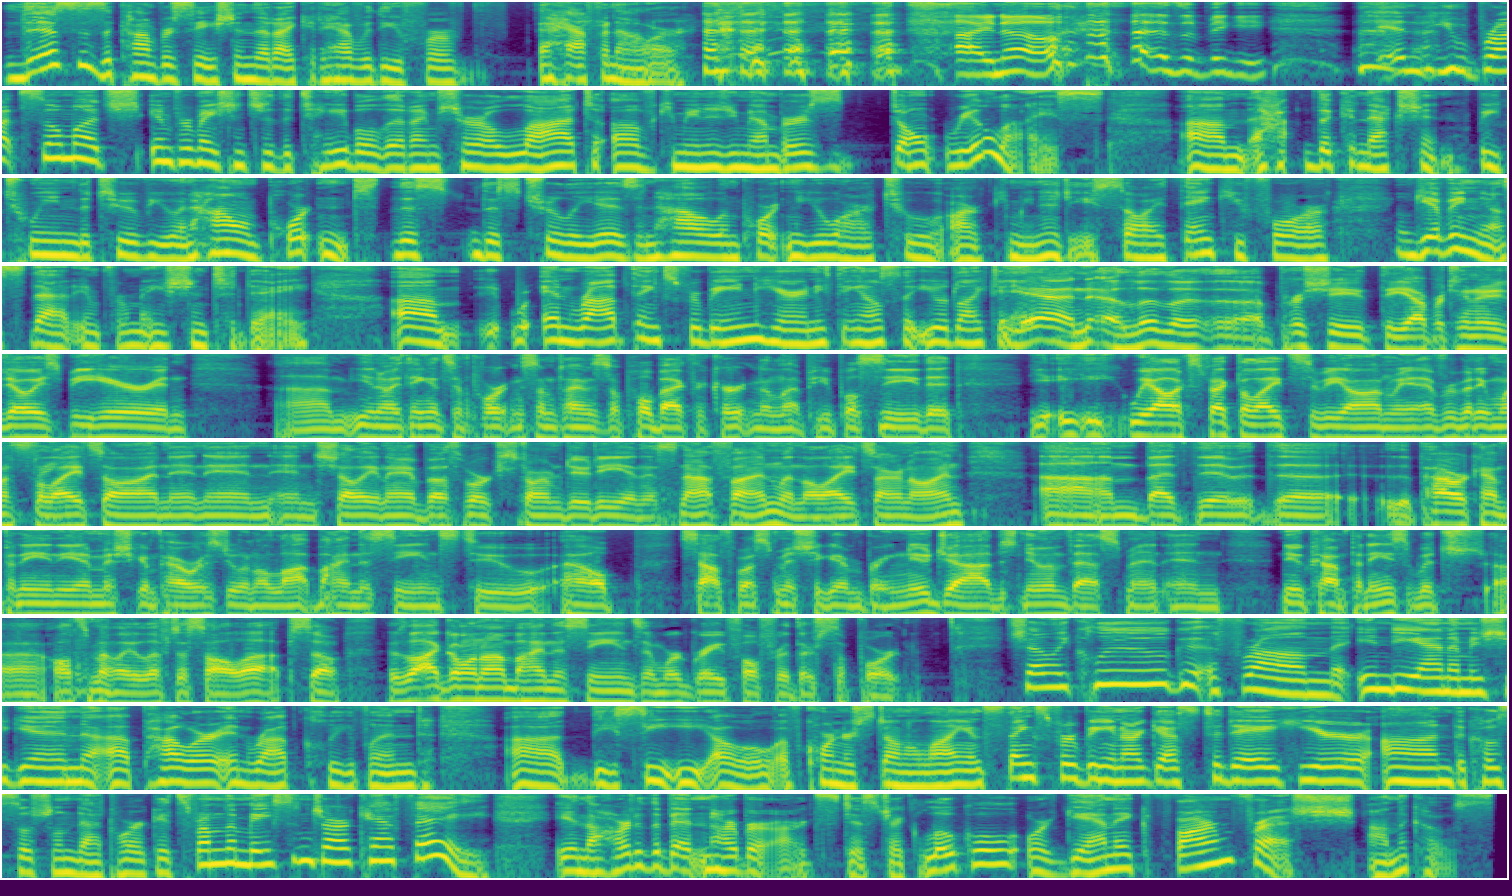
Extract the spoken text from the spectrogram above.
This is a conversation that I could have with you for a half an hour. I know. it's a biggie. and you brought so much information to the table that I'm sure a lot of community members don't realize um, the connection between the two of you and how important this this truly is and how important you are to our community. So I thank you for giving us that information today. Um, and Rob, thanks for being here. Anything else that you would like to yeah, add? Yeah, and uh, appreciate the opportunity to always be here and. Um, you know, I think it's important sometimes to pull back the curtain and let people see that y- y- we all expect the lights to be on. We, everybody wants the lights on, and and and Shelley and I both work storm duty, and it's not fun when the lights aren't on. Um, but the the the power company, Indiana Michigan Power, is doing a lot behind the scenes to help Southwest Michigan bring new jobs, new investment, and new companies, which uh, ultimately lift us all up. So there's a lot going on behind the scenes, and we're grateful for their support. Shelley Klug from Indiana Michigan uh, Power and Rob Cleveland, uh, the CEO of Cornerstone Alliance. Thanks for being our guest today here on the Coast Social Network. It's from the Mason Jar Cafe in the heart of the Benton Harbor Arts District, local, organic, farm fresh on the coast.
